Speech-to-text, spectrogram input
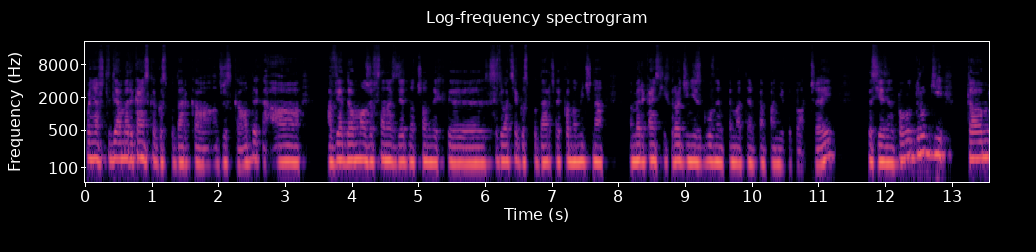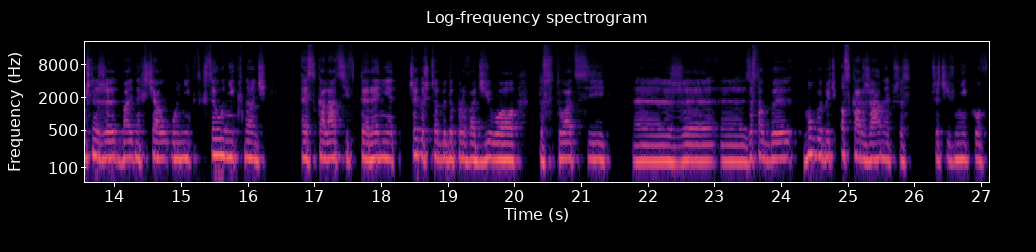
ponieważ wtedy amerykańska gospodarka odzyska oddech, a a wiadomo, że w Stanach Zjednoczonych e, sytuacja gospodarcza, ekonomiczna amerykańskich rodzin jest głównym tematem kampanii wyborczej. To jest jeden powód. Drugi to myślę, że Biden chciał unik chce uniknąć eskalacji w terenie czegoś, co by doprowadziło do sytuacji, że e, zostałby, mógłby być oskarżany przez przeciwników,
